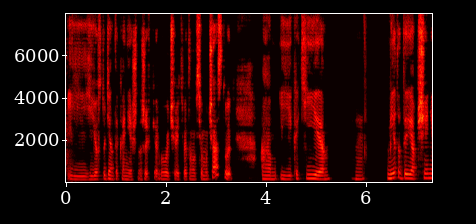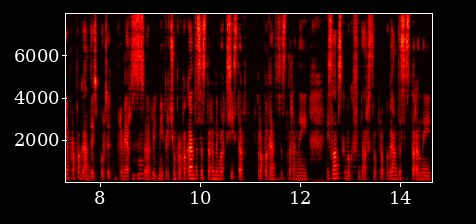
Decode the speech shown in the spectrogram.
и ее студенты, конечно же, в первую очередь в этом во всем участвуют, и какие методы общения пропаганда использует, например, mm-hmm. с людьми. Причем пропаганда со стороны марксистов, пропаганда со стороны исламского государства, пропаганда со стороны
